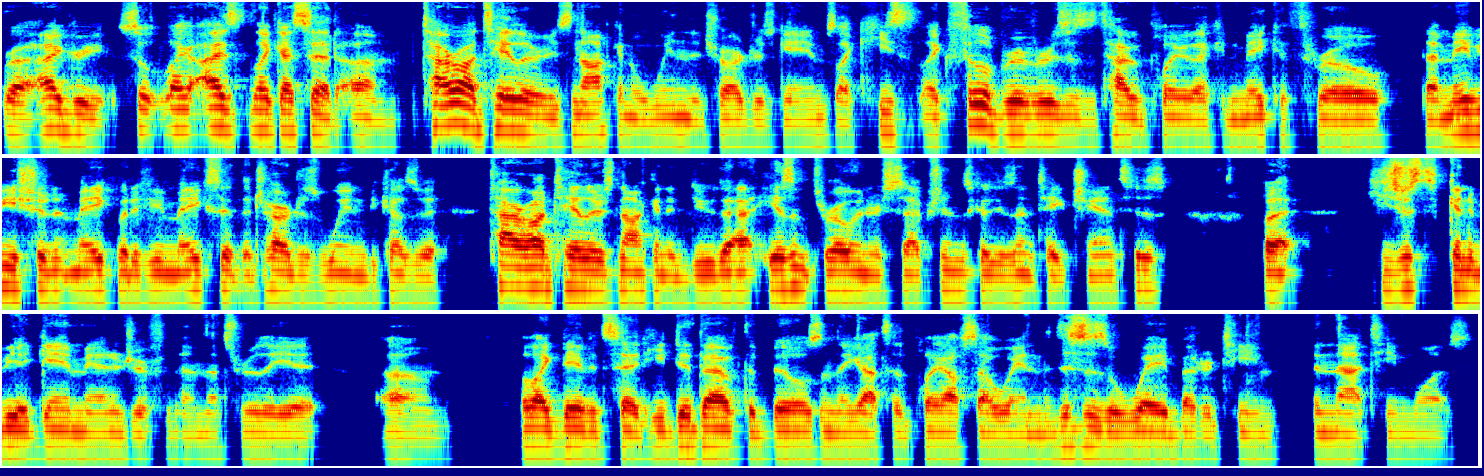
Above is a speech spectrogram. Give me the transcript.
Right, I agree. So like I like I said, um, Tyrod Taylor is not going to win the Chargers games. Like he's like Philip Rivers is the type of player that can make a throw that maybe he shouldn't make, but if he makes it, the Chargers win because of it. Tyrod Taylor is not going to do that. He doesn't throw interceptions because he doesn't take chances, but he's just going to be a game manager for them. That's really it. Um, but like David said, he did that with the Bills, and they got to the playoffs that way. And this is a way better team than that team was.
